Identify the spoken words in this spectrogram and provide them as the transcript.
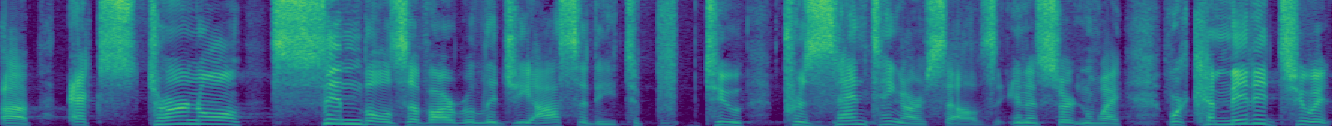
uh, external symbols of our religiosity to to presenting ourselves in a certain way. We're committed to it,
